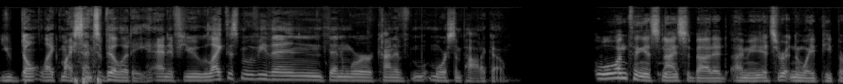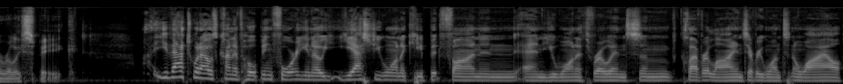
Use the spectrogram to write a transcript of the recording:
you don't like my sensibility. And if you like this movie, then then we're kind of more simpatico. Well, one thing that's nice about it, I mean, it's written the way people really speak. that's what I was kind of hoping for. You know, yes, you want to keep it fun and and you want to throw in some clever lines every once in a while.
